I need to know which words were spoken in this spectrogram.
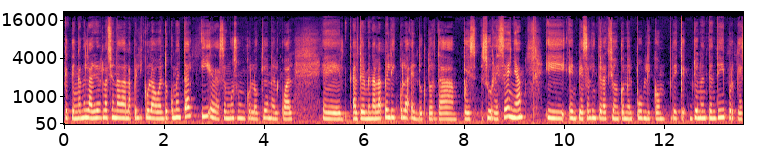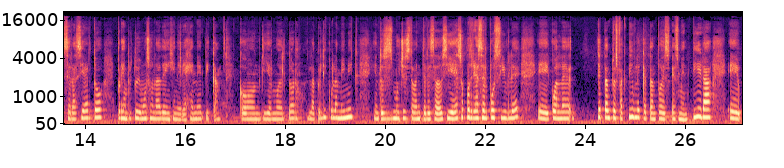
que tengan el área relacionada a la película o al documental y hacemos un coloquio en el cual eh, al terminar la película el doctor da pues su reseña y empieza la interacción con el público de que yo no entendí por qué será cierto. Por ejemplo, tuvimos una de ingeniería genética con Guillermo del Toro, la película Mimic, y entonces muchos estaban interesados si eso podría ser posible, eh, qué tanto es factible, qué tanto es, es mentira. Eh,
